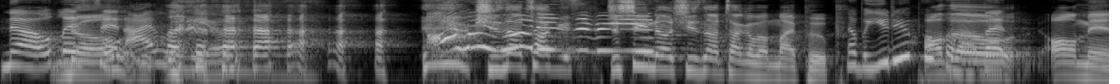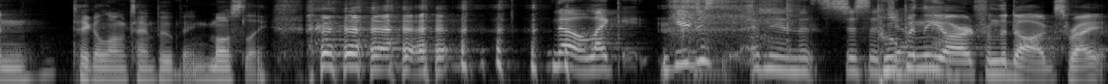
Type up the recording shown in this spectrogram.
No, no listen, No. I love you. she's not talking. Just so you know, she's not talking about my poop. No, but you do poop Although lot. But all men take a long time pooping, mostly. no, like you're just. I mean, it's just a Poop in the yard from the dogs, right?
